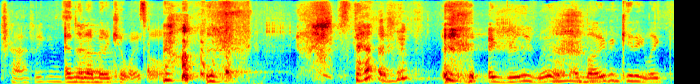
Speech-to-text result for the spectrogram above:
traffic and stuff. and then I'm gonna kill myself. Steph. I really will. I'm not even kidding. Like the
